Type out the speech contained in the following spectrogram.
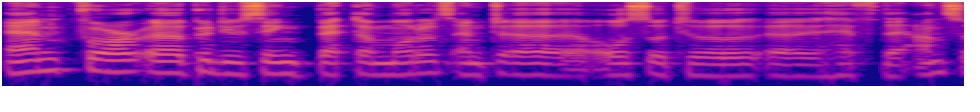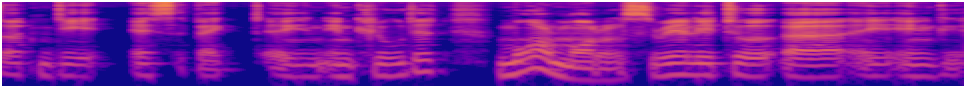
And for uh, producing better models and uh, also to have the uncertainty aspect in, included more models really to in,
